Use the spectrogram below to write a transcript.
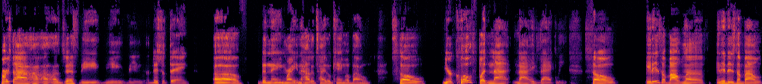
first, I I, I address the the the initial thing of the name, right, and how the title came about. So you're close, but not not exactly. So it is about love, and it is about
